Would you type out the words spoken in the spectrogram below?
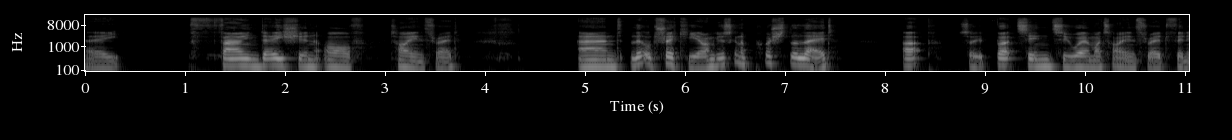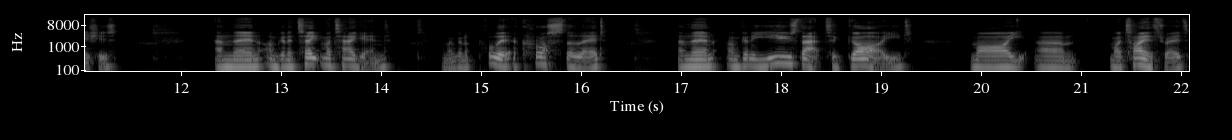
a foundation of tying thread. And little trick here, I'm just going to push the lead up so it butts into where my tying thread finishes. And then I'm going to take my tag end and I'm going to pull it across the lead and then I'm going to use that to guide my um, my tying thread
